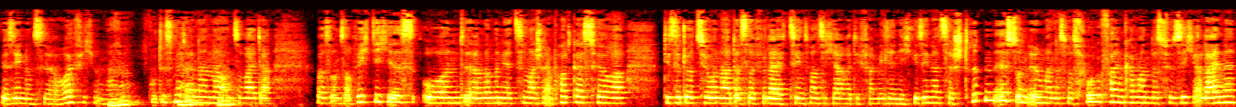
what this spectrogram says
wir sehen uns sehr häufig und haben mhm. gutes Miteinander mhm. und so weiter was uns auch wichtig ist. Und äh, wenn man jetzt zum Beispiel einen Podcast-Hörer die Situation hat, dass er vielleicht 10, 20 Jahre die Familie nicht gesehen hat, zerstritten ist und irgendwann ist was vorgefallen, kann man das für sich alleine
